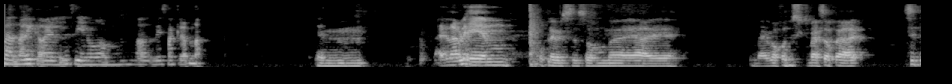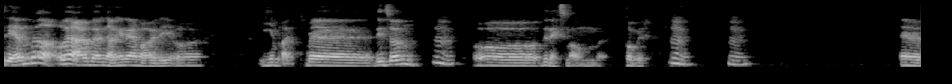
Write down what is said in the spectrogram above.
men allikevel sier noe om hva vi snakker om, da. Em, nei, det er vel én opplevelse som eh, jeg som jeg i hvert fall husker meg så for jeg sitter igjen med. Da. Og det er jo den gangen jeg var i, og, i en park med din sønn, Mm. og din eksmann kommer. Mm. Mm. Eh,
